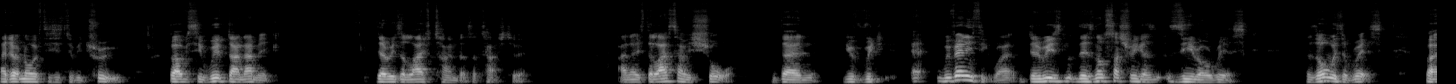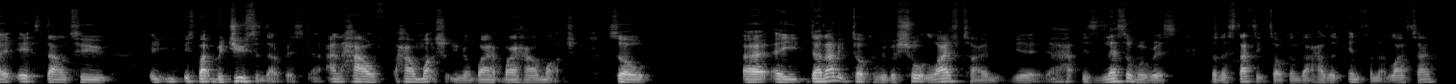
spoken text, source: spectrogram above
I don't know if this is to be true, but obviously with dynamic, there is a lifetime that's attached to it. And if the lifetime is short, then you've re- eh, with anything, right? There is there's no such thing as zero risk. There's always a risk but it's down to it's about reducing that risk and how how much you know by by how much. So uh, a dynamic token with a short lifetime is less of a risk than a static token that has an infinite lifetime.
